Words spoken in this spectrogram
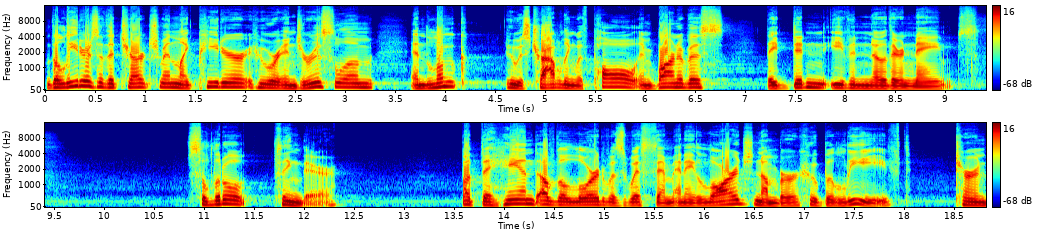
The leaders of the churchmen, like Peter, who were in Jerusalem, and Luke, who was traveling with Paul and Barnabas, they didn't even know their names. It's a little thing there. But the hand of the Lord was with them, and a large number who believed turned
